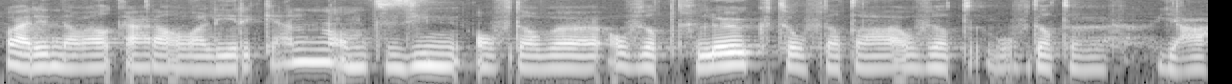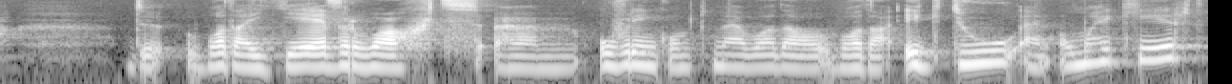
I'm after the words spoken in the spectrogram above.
waarin dat we elkaar al wat leren kennen, om te zien of dat, we, of dat lukt, of dat, of dat, of dat ja, de, wat dat jij verwacht um, overeenkomt met wat, dat, wat dat ik doe en omgekeerd.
